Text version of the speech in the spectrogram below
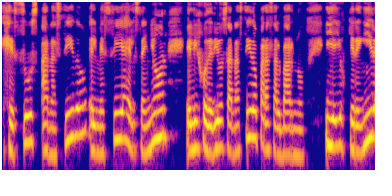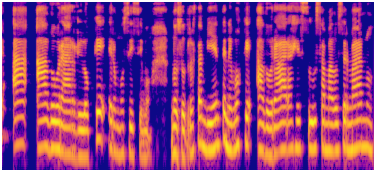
Jesús ha nacido, el Mesías, el Señor, el Hijo de Dios ha nacido para salvarnos y ellos quieren ir a adorarlo. Qué hermosísimo. Nosotros también tenemos que adorar a Jesús, amados hermanos,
